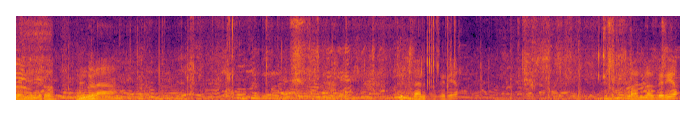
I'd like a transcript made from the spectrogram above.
જો મિત્રો ભૂંગળા ચાલો કર્યો? ચાલો કર્યો?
